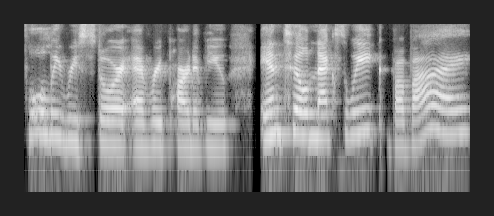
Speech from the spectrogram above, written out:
fully restore every part of you. Until next week, bye bye.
